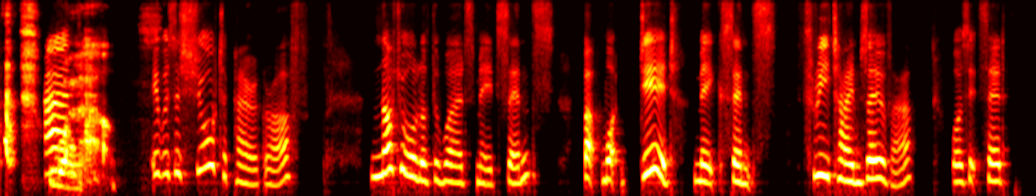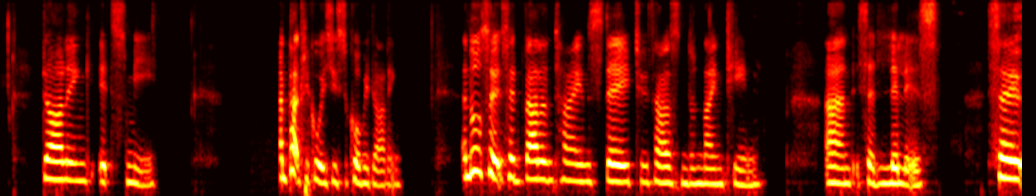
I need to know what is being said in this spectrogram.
wow. It was a shorter paragraph. Not all of the words made sense, but what did make sense three times over was it said, Darling, it's me. And Patrick always used to call me darling. And also it said Valentine's Day 2019 and it said lilies. So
